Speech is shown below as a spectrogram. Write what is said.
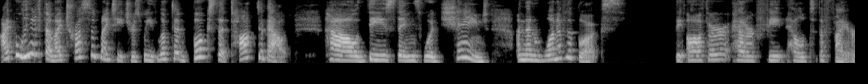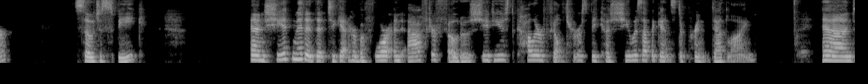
I believed them. I trusted my teachers. We looked at books that talked about how these things would change. And then one of the books, the author had her feet held to the fire, so to speak. And she admitted that to get her before and after photos, she had used color filters because she was up against a print deadline. And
